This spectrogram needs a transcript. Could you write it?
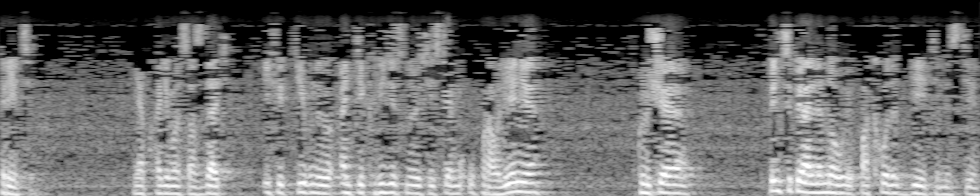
Третье. Необходимо создать эффективную антикризисную систему управления, включая принципиально новые подходы к деятельности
